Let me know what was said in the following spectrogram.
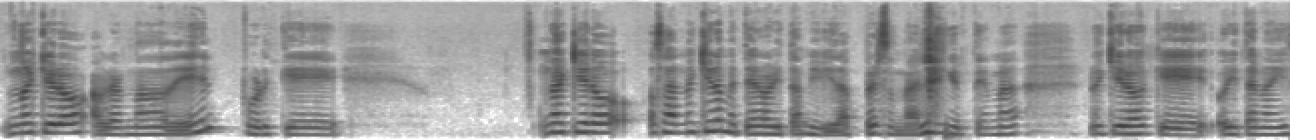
no quiero hablar nada de él porque no quiero, o sea, no quiero meter ahorita mi vida personal en el tema, no quiero que ahorita nadie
